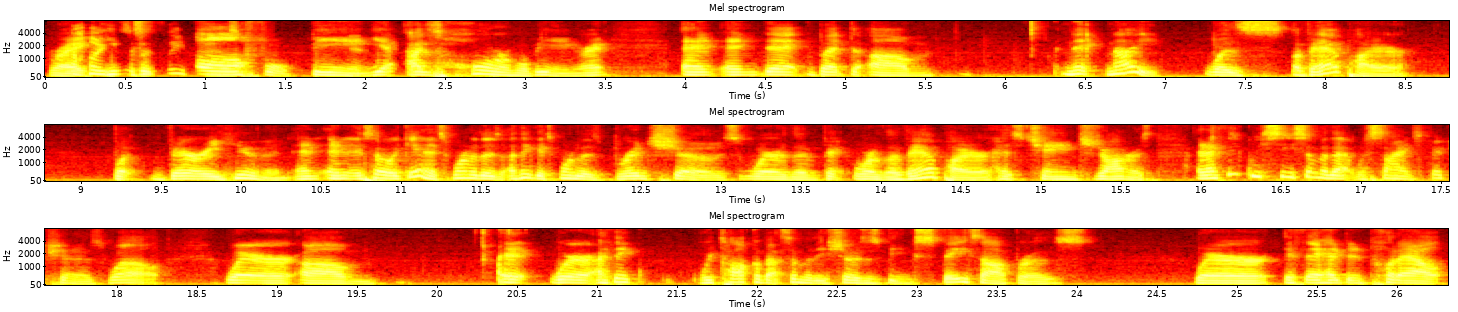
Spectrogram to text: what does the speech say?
right? Oh, he was a an complete awful being. Yeah, a horrible being, right? And and that, but um, Nick Knight was a vampire, but very human. And and so again, it's one of those. I think it's one of those bridge shows where the where the vampire has changed genres, and I think we see some of that with science fiction as well, where um, it, where I think we talk about some of these shows as being space operas, where if they had been put out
